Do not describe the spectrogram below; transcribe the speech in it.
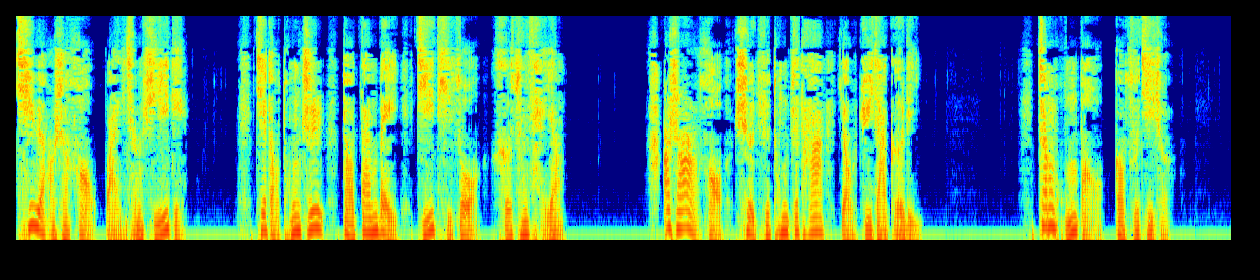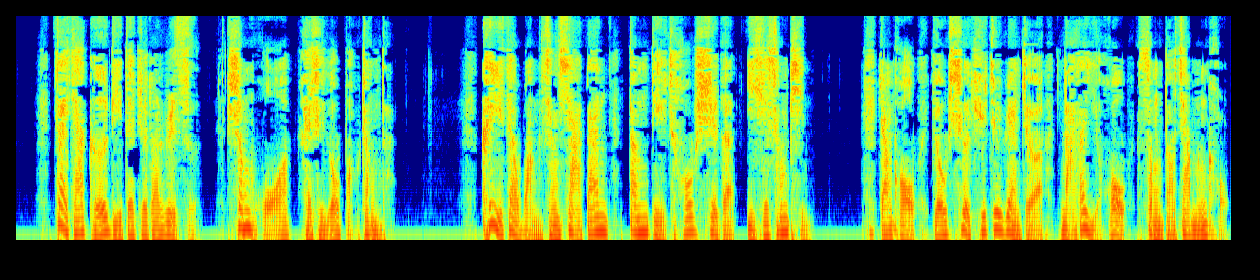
七月二十号晚上十一点，接到通知到单位集体做核酸采样。二十二号社区通知他要居家隔离。张红宝告诉记者，在家隔离的这段日子，生活还是有保障的。可以在网上下单当地超市的一些商品，然后由社区志愿者拿了以后送到家门口。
